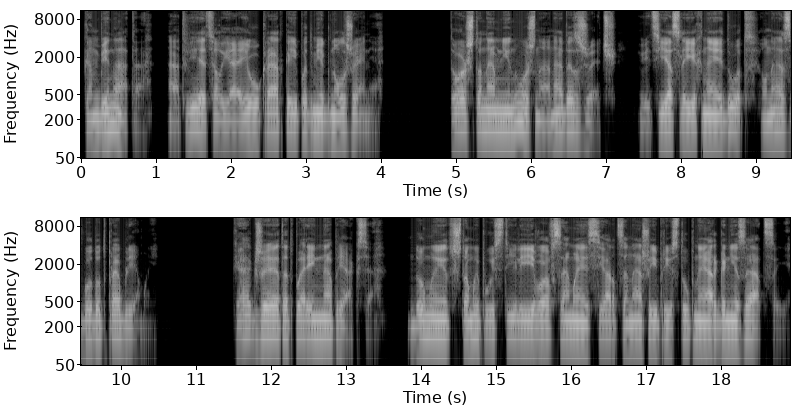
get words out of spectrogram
«Комбината», — ответил я и украдкой подмигнул Жене. «То, что нам не нужно, надо сжечь, ведь если их найдут, у нас будут проблемы». Как же этот парень напрягся. Думает, что мы пустили его в самое сердце нашей преступной организации,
